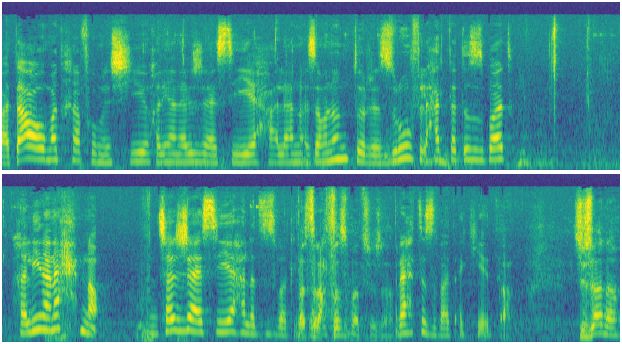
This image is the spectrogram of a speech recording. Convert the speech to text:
فتعوا ما تخافوا من شيء وخلينا نرجع السياحة لأنه إذا بدنا ننطر الظروف لحتى تزبط خلينا نحن نشجع السياحة لتزبط. بس رح تزبط سوزان. رح تزبط أكيد. سوزانا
